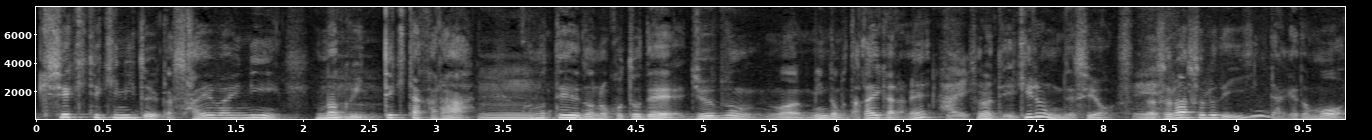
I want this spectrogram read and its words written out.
奇跡的にというか幸いにうまくいってきたから、うん、この程度のことで十分、まあ、民度も高いからね、はい、それはできるんですよ、えー、それはそれでいいんだけども、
